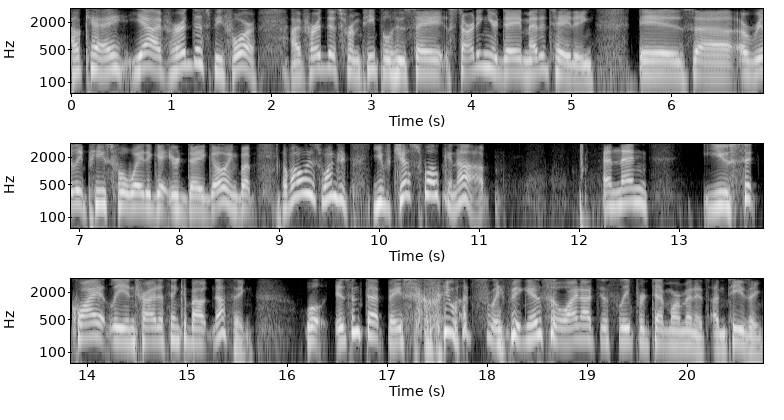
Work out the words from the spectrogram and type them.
okay. Yeah, I've heard this before. I've heard this from people who say starting your day meditating is uh, a really peaceful way to get your day going. But I've always wondered, you've just woken up and then you sit quietly and try to think about nothing. Well, isn't that basically what sleeping is? So why not just sleep for 10 more minutes? I'm teasing.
